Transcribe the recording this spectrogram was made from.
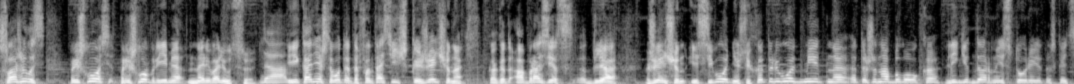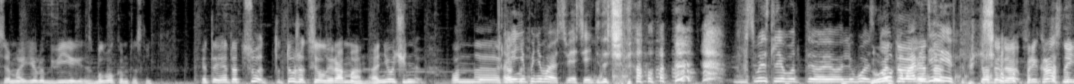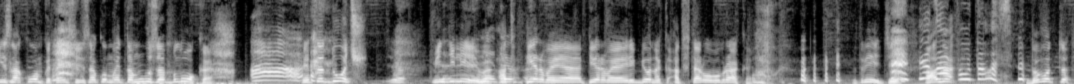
сложилось, пришлось, пришло время на революцию. Да. И, конечно, вот эта фантастическая женщина, как это образец для женщин из сегодняшних, это Любовь Дмитриевна, это жена Блока, легендарная история, так сказать, самой ее любви с Блоком, так сказать. Это, это цо- тоже целый роман. Они очень... Он, э, А я не понимаю связь, я не дочитала. В смысле, вот э, любовь с Ну, Блоком, это- а это- Менделеев-то при как чем? это, прекрасная незнакомка, таинственная незнакомка, это муза Блока. А, Это дочь э, Менделеева. От первая, первая ребенок от второго брака. Вот видите, она, запуталась. да вот э,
